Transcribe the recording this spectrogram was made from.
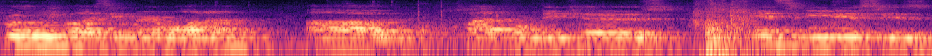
pro-legalizing marijuana um, platform because Encinitas is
